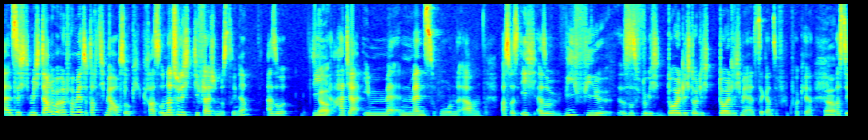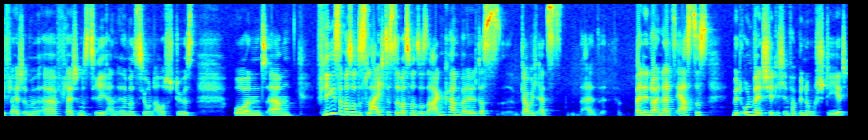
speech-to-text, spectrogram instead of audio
als ich mich darüber informierte, dachte ich mir auch so, okay, krass. Und natürlich die Fleischindustrie, ne? Also die ja. hat ja immens hohen, ähm, was weiß ich, also wie viel, es ist wirklich deutlich, deutlich, deutlich mehr als der ganze Flugverkehr, ja. was die Fleisch, äh, Fleischindustrie an Emissionen ausstößt. Und ähm, Fliegen ist immer so das Leichteste, was man so sagen kann, weil das, glaube ich, als, als, bei den Leuten als erstes mit umweltschädlich in Verbindung steht.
